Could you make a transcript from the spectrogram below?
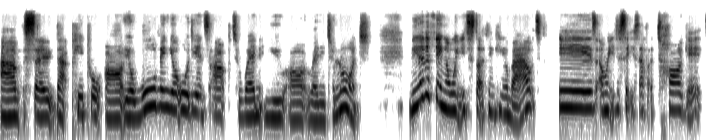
um, so that people are, you're warming your audience up to when you are ready to launch. The other thing I want you to start thinking about is I want you to set yourself a target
